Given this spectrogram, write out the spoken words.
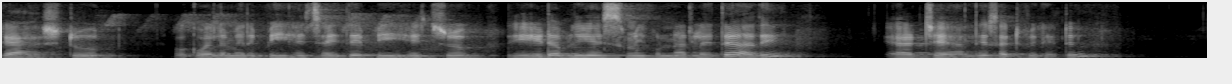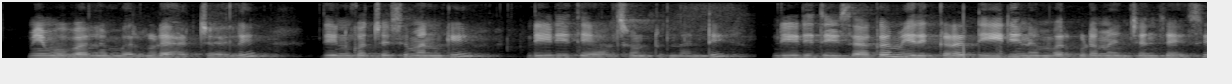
caste ఒకవేళ మీరు పీహెచ్ అయితే పీహెచ్ ఈడబ్ల్యూఎస్ మీకు ఉన్నట్లయితే అది యాడ్ చేయాలి సర్టిఫికెట్. మీ మొబైల్ నెంబర్ కూడా యాడ్ చేయాలి. దీనికి వచ్చేసి మనకి డీడీ తీయాల్సి ఉంటుందండి. డీడీ తీసాక మీరు ఇక్కడ డీడీ నెంబర్ కూడా మెన్షన్ చేసి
